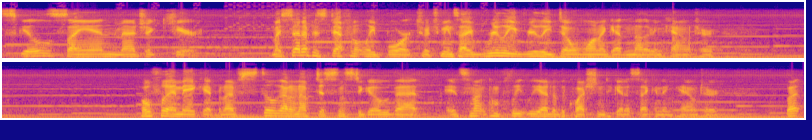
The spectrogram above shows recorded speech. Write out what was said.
Skills, Cyan, Magic, Cure. My setup is definitely borked, which means I really, really don't want to get another encounter. Hopefully I make it, but I've still got enough distance to go that it's not completely out of the question to get a second encounter. But,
